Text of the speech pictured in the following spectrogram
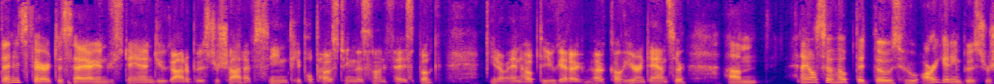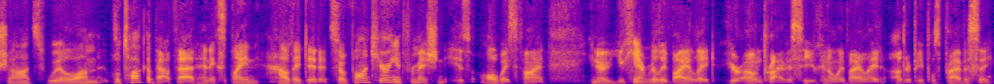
then it's fair to say, I understand you got a booster shot. I've seen people posting this on Facebook, you know, and hope that you get a, a coherent answer. Um, and I also hope that those who are getting booster shots will um, will talk about that and explain how they did it. So volunteering information is always fine. You know, you can't really violate your own privacy. You can only violate other people's privacy.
